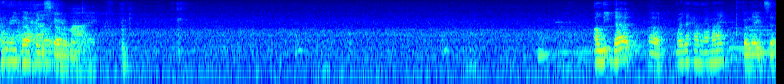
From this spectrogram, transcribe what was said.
I'll leave that for discovery. am I? I'll leave that. Uh, where the hell am I? For later.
